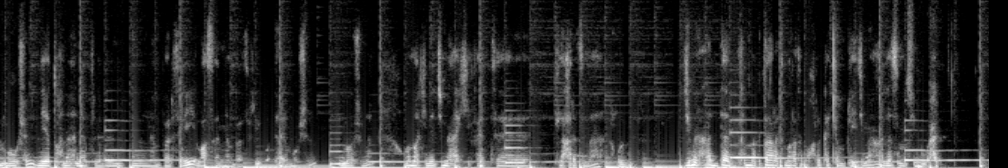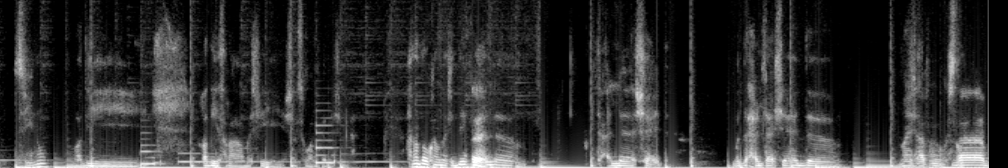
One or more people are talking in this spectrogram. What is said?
emotion اللي طحنا هنا في نمبر 3 لاصل نمبر 3 تاع ايموشن ايموشنال وما كاين جماعة كيفات آه، في الآخر معاه شغل جماعة دات فما دارت مرة أخرى قالت لهم بلي جماعة لازم نصيبوا واحد. سينو؟ غادي غادي يصرى ماشي شي صوالح قال ماشي مليح حنا دوكا رانا شادين في إيه. الحل تاع الشاهد. بعد الحل تاع الشاهد آه، مانيش ما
